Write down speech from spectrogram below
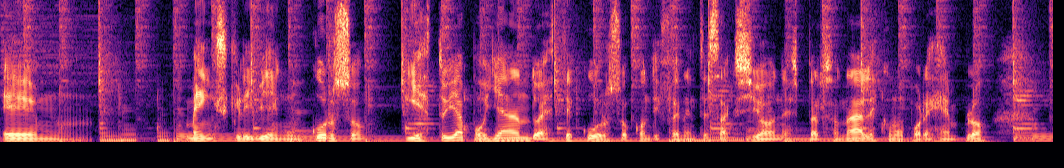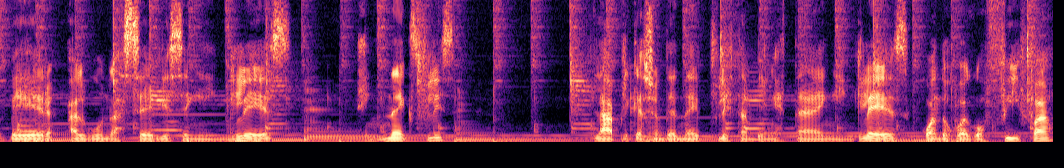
Em, me inscribí en un curso y estoy apoyando a este curso con diferentes acciones personales, como por ejemplo ver algunas series en inglés en Netflix. La aplicación de Netflix también está en inglés. Cuando juego FIFA,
